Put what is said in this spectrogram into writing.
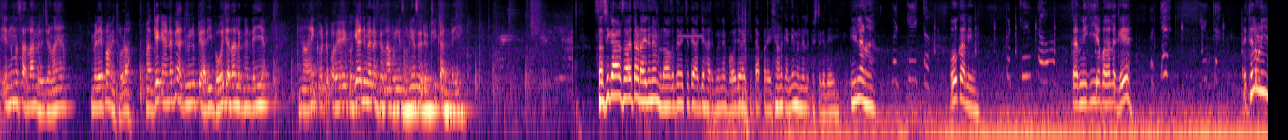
ਇਹਨੂੰ ਮਸਾਲਾ ਮਿਲ ਜਾਣਾ ਆ। ਮਿਲੇ ਭਾਵੇਂ ਥੋੜਾ ਮੈਂ ਅੱਗੇ ਕਹਿੰਦਾ ਵੀ ਅੱਜ ਮੈਨੂੰ ਪਿਆਰੀ ਬਹੁਤ ਜ਼ਿਆਦਾ ਲੱਗਣ ਡਈ ਆ। ਨਾ ਹੀ ਕੁੱਟ ਪਵੇ ਕਿਉਂਕਿ ਅੱਜ ਮੈਂ ਗੱਲਾਂ ਬੜੀਆਂ ਸੋਹਣੀਆਂ ਸਵੇਰੇ ਉੱਠੀ ਕਰਨ ਡਈ। ਸਤਿ ਸ਼੍ਰੀ ਅਕਾਲ ਸਾਰੇ ਤੁਹਾਡਾ ਇਹਦੇ ਨੇ ਵਲੌਗ ਦੇ ਵਿੱਚ ਤੇ ਅੱਜ ਹਰਗੁਣ ਨੇ ਬਹੁਤ ਜ਼ਿਆਦਾ ਕੀਤਾ ਪਰੇਸ਼ਾਨ ਕਹਿੰਦੀ ਮੈਨੂੰ ਲਿਪਸਟਿਕ ਦੇ ਵੀ। ਕੀ ਲੈਣਾ? ਆ ਪੱਟੀ ਤਾਂ ਉਹ ਕਰਨੀ ਤੂੰ? ਪੱਟੀ ਤਾਂ ਕਰਨੀ ਕੀ ਆ ਪਤਾ ਲੱਗੇ? ਪੱਟੀ ਇੱਥੇ ਲਾਉਣੀ ਆ?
